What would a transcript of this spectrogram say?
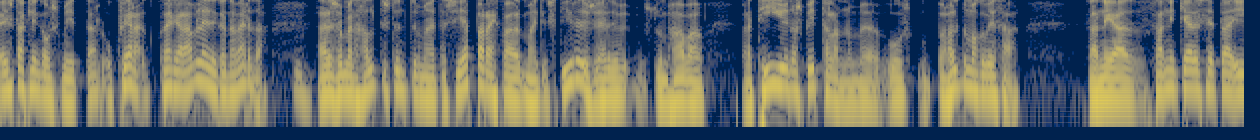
einstaklinga hún smittar og hver, hverjar afleiðingarna verða mm. það er eins og menn haldi stundum að þetta sé bara eitthvað, maður stýrið þessu er við skulum hafa bara tíu inn á spítalanum og höldum okkur við það þannig að þannig gerist þetta í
